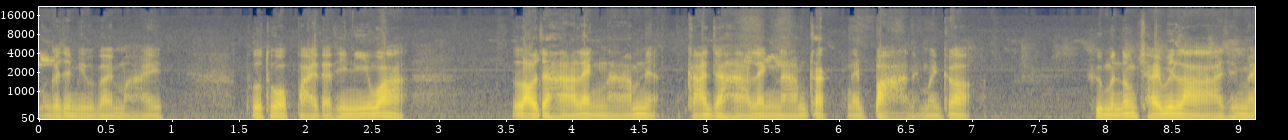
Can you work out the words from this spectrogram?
มันก็จะมีใบไม้ทั่วๆไป แต่ทีนี้ว่าเราจะหาแหล่งน้ำเนี่ย การจะหาแหล่งน้ำจากในป่าเนี่ยมันก็คือมันต้องใช้เวลาใช่ไหม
